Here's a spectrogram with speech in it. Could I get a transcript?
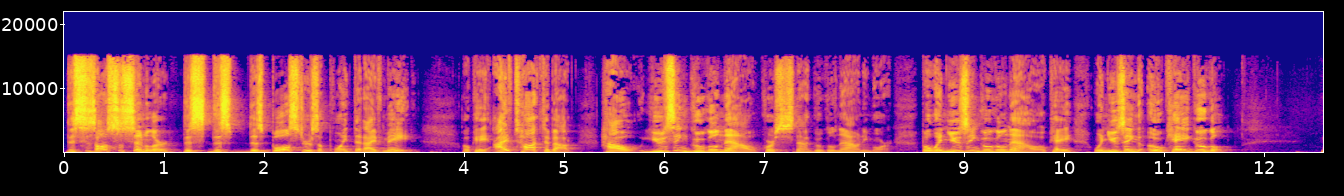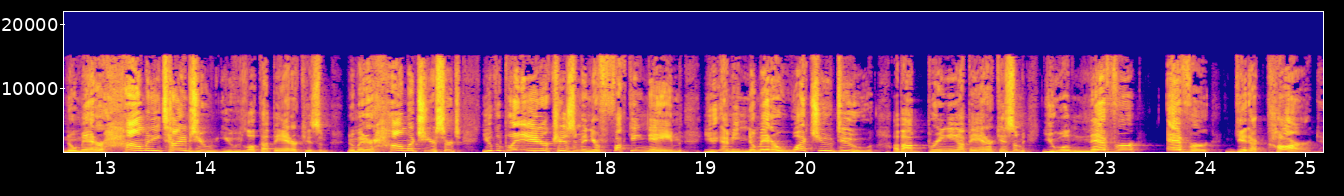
This is also similar. This, this, this bolsters a point that I've made. Okay. I've talked about how using Google Now, of course, it's not Google Now anymore, but when using Google Now, okay, when using OK Google, no matter how many times you, you look up anarchism, no matter how much of your search, you can put anarchism in your fucking name. You, I mean, no matter what you do about bringing up anarchism, you will never, ever get a card.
